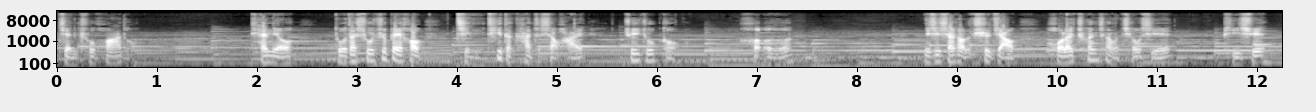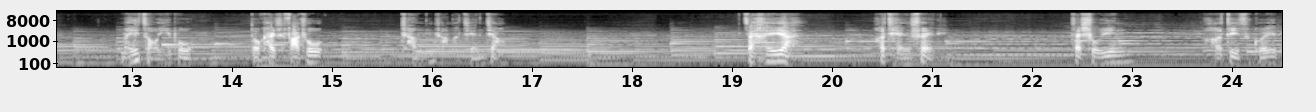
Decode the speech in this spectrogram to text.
溅出花朵。天牛躲在树枝背后，警惕地看着小孩追逐狗和鹅。那些小小的赤脚，后来穿上了球鞋、皮靴，每走一步，都开始发出成长的尖叫。在黑暗和甜睡里，在树荫和弟子规里，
